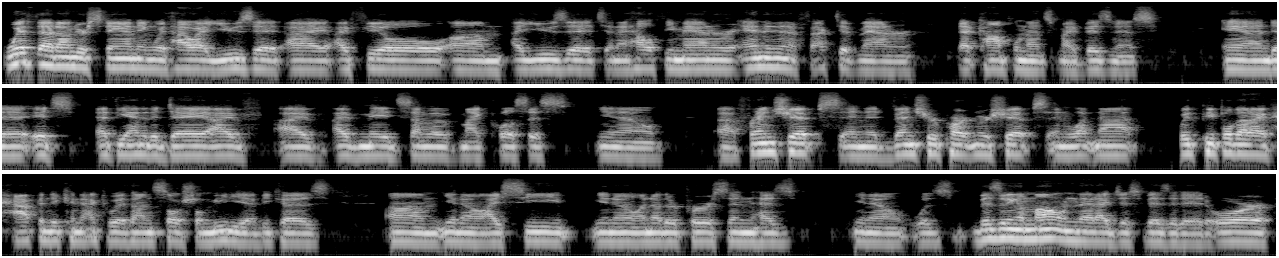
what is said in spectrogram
with that understanding, with how I use it, I I feel um, I use it in a healthy manner and in an effective manner that complements my business. And uh, it's at the end of the day, I've I've I've made some of my closest, you know, uh, friendships and adventure partnerships and whatnot with people that I've happened to connect with on social media because, um, you know, I see, you know, another person has, you know, was visiting a mountain that I just visited or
